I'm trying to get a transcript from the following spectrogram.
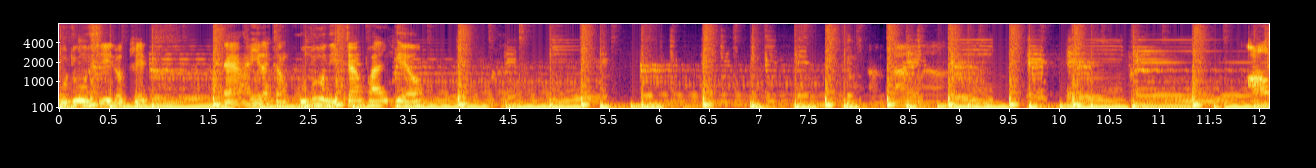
고조 옷이 이렇게 네 아니다 그냥 고조 옷 입지 않고 할게요 잠깐만. 아우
